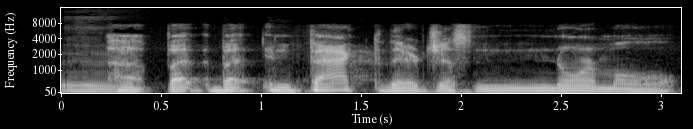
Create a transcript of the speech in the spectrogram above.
Uh, but but in fact, they're just normal.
